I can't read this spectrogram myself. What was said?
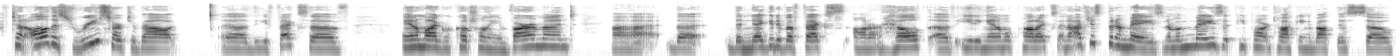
I've done all this research about uh, the effects of animal agriculture on the environment, uh, the the negative effects on our health of eating animal products. And I've just been amazed, and I'm amazed that people aren't talking about this. So,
